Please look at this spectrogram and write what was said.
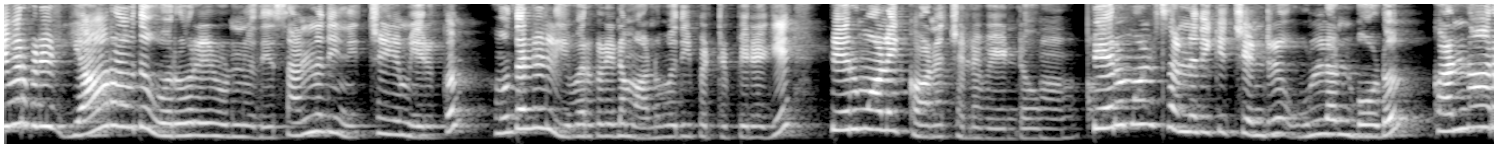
இவர்களில் யாராவது ஒருவருடைய சன்னதி நிச்சயம் இருக்கும். முதலில் இவர்களிடம் அனுமதி பெற்ற பிறகே பெருமாளை காணச் செல்ல வேண்டும். பெருமாள் சன்னதிக்கு சென்று உள்ளன்போடும் கண்ணார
